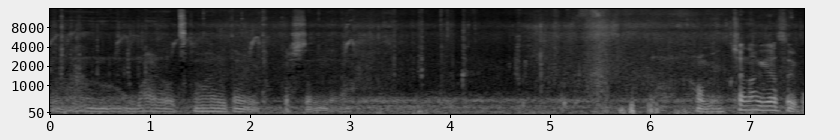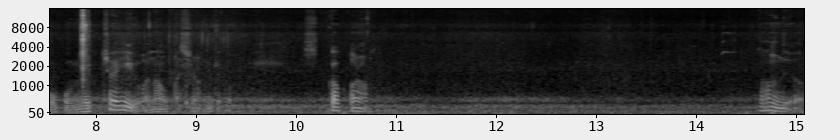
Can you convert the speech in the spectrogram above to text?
うんお前らを捕まえるために特化してんだよ。めっちゃ投げやすい。ここめっちゃいいわ。なんか知らんけど。引っかからん。なんでやろう。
